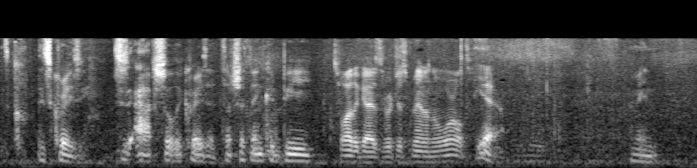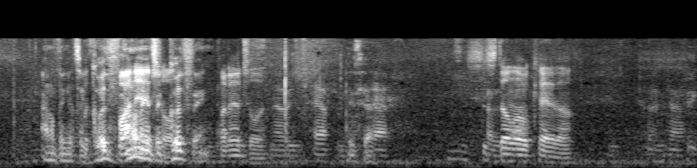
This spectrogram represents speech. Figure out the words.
it's, it's crazy. This is absolutely crazy. That such a thing could be. That's why the guy's the richest man in the world. Yeah. I mean, I don't think it's a good thing. I don't think it's a good thing. Financially. Now he's half and He's half. half. He's still okay though. Cut in.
